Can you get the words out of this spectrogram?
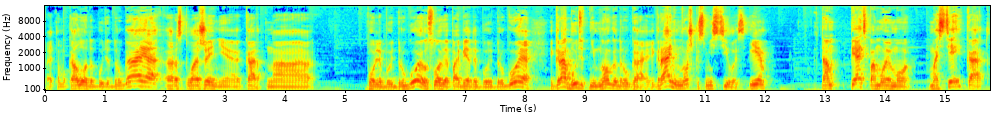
Поэтому колода будет другая, расположение карт на поле будет другое, условие победы будет другое, игра будет немного другая. Игра немножко сместилась. И там 5, по-моему, мастей карт.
